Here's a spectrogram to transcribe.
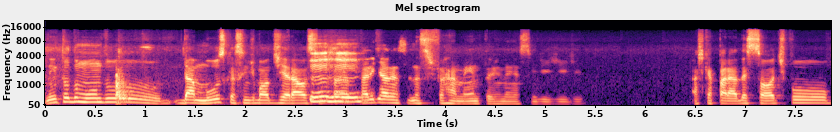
nem todo mundo da música, assim, de modo geral, assim, tá, uhum. tá, tá, ligado nessas, nessas, ferramentas, né, assim, de, de, de, Acho que a parada é só, tipo,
